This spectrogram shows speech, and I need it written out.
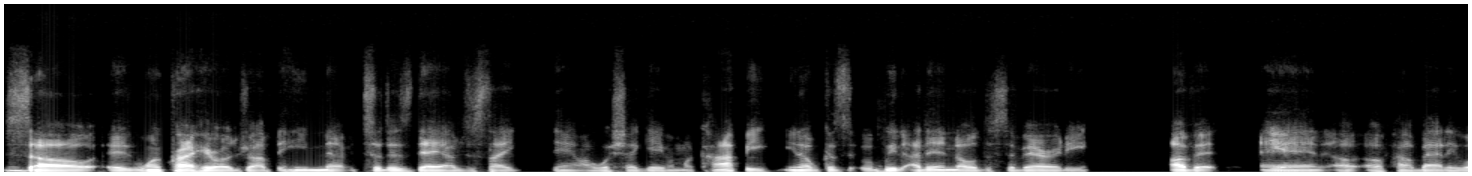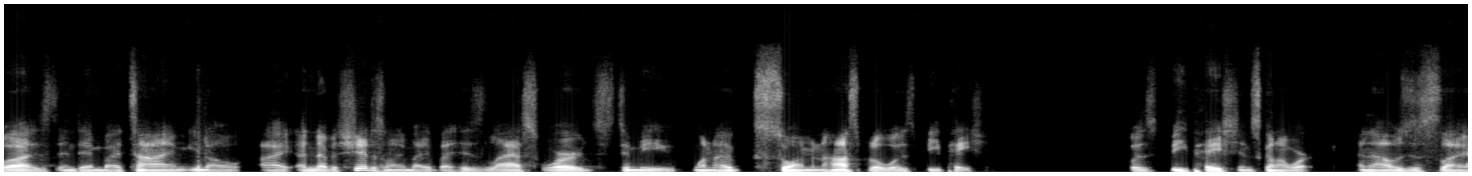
Hmm. So it, when Cry Hero dropped, and he never to this day, I'm just like, damn, I wish I gave him a copy, you know, because we I didn't know the severity of it and yeah. of, of, how bad he was. And then by the time, you know, I, I never shared this with anybody, but his last words to me when I saw him in the hospital was be patient. Was be patient, it's gonna work. And I was just like,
